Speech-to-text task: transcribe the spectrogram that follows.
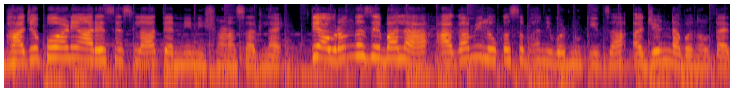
भाजप आणि आर एस एसला त्यांनी निशाणा साधलाय. ते औरंगजेबाला आगामी लोकसभा निवडणुकीचा अजेंडा बनवतायत.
